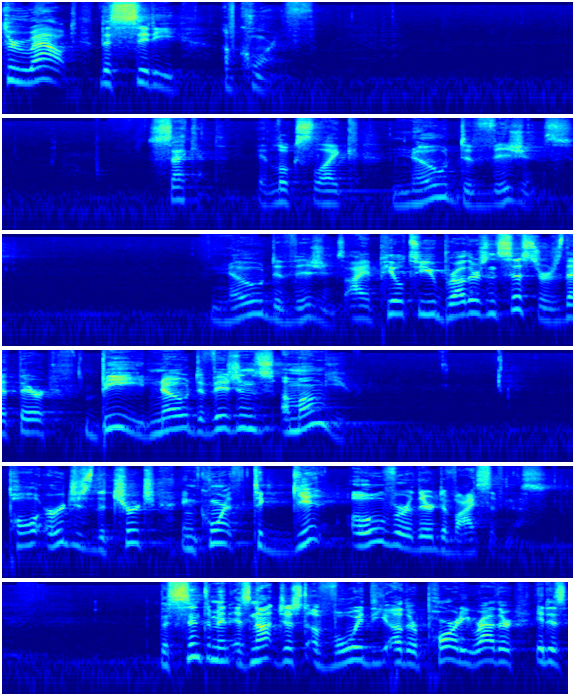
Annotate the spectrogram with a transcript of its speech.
throughout the city of Corinth. Second, it looks like no divisions. No divisions. I appeal to you, brothers and sisters, that there be no divisions among you. Paul urges the church in Corinth to get over their divisiveness. The sentiment is not just avoid the other party, rather, it is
